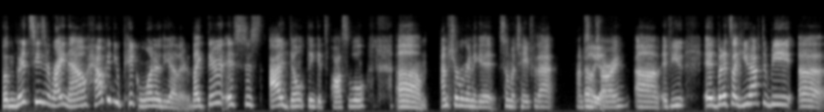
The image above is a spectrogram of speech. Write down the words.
But mid season right now, how could you pick one or the other? Like there, it's just I don't think it's possible. Um, I'm sure we're gonna get so much hate for that. I'm so Oh, yeah. sorry. Um, if you, it, but it's like you have to be uh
